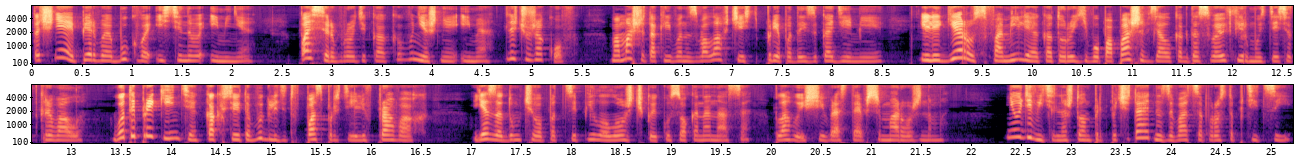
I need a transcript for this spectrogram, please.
Точнее, первая буква истинного имени. Пассер вроде как внешнее имя, для чужаков. Мамаша так его назвала в честь препода из академии. Или Герус, фамилия, которую его папаша взял, когда свою фирму здесь открывал. Вот и прикиньте, как все это выглядит в паспорте или в правах. Я задумчиво подцепила ложечкой кусок ананаса, плавающий в растаявшем мороженом. Неудивительно, что он предпочитает называться просто птицей.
